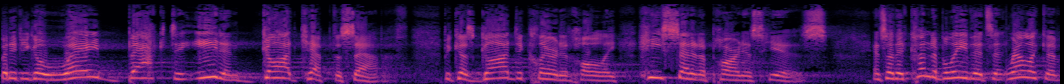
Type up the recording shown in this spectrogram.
But if you go way back to Eden, God kept the Sabbath because God declared it holy. He set it apart as His. And so they've come to believe that it's a relic of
